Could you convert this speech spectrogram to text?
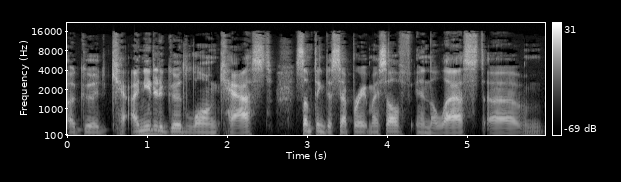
a good ca- I needed a good long cast, something to separate myself in the last um,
